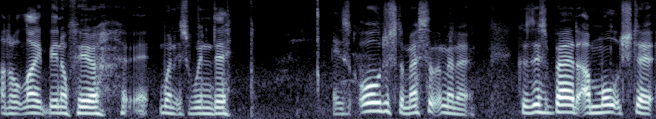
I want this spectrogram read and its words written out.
I don't like being up here eh, when it's windy. It's all just a mess at the minute because this bed I mulched it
